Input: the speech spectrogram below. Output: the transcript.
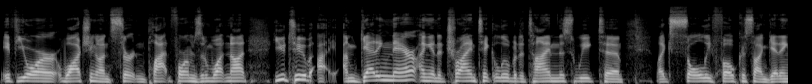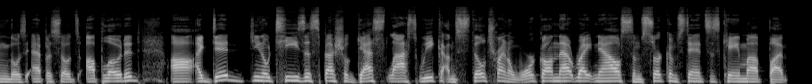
if you are watching on certain platforms and whatnot, YouTube, I, I'm getting there. I'm going to try and take a little bit of time this week to like solely focus on getting those episodes uploaded. Uh, I did, you know, tease a special guest last week. I'm still trying to work on that right now. Some circumstances came up, but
